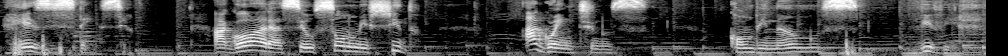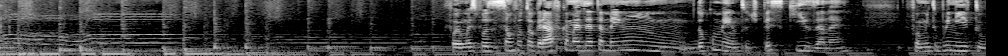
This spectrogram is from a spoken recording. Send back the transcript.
resistência. Agora, seu sono mexido, aguente-nos. Combinamos viver. Foi uma exposição fotográfica, mas é também um documento de pesquisa, né? Foi muito bonito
